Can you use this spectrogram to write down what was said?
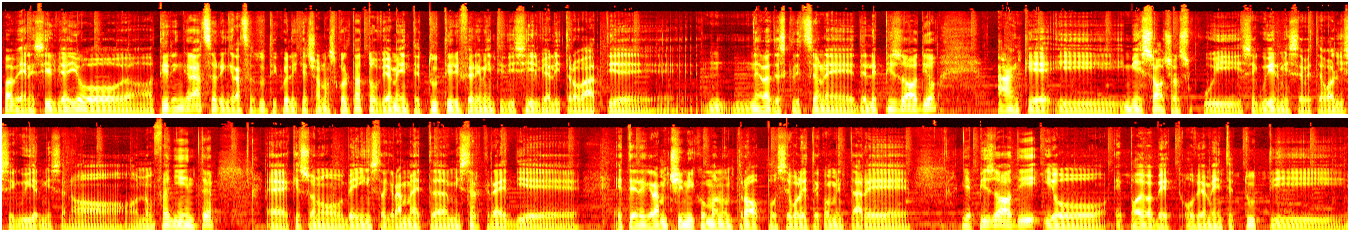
Va bene Silvia, io uh, ti ringrazio, ringrazio tutti quelli che ci hanno ascoltato, ovviamente tutti i riferimenti di Silvia li trovate eh, nella descrizione dell'episodio anche i, i, miei social su cui seguirmi se avete voglia di seguirmi se no non fa niente eh, che sono beh, Instagram at MrCreddy e, e Telegram cinico ma non troppo se volete commentare gli episodi. Io e poi vabbè ovviamente tutti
